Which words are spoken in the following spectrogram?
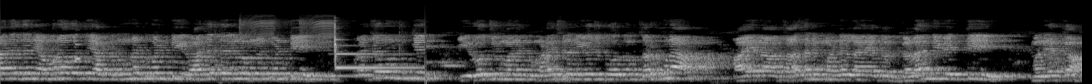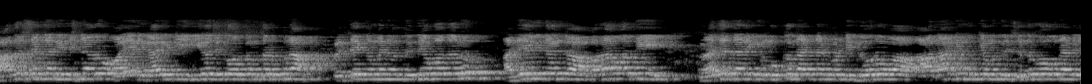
రాజధాని అమరావతి అక్కడ ఉన్నటువంటి రాజధానిలో ఉన్నటువంటి ప్రజలు ఈ రోజు మనకు మడచిన నియోజకవర్గం తరఫున ఆయన శాసన మండలి ఆయన యొక్క వ్యక్తి మన యొక్క ఆదర్శంగా నిలిచినారు. ఆయన గారికి నియోజకవర్గం తరఫున ప్రత్యేకమైన ధన్యవాదాలు. అదేవిధంగా అమరావతి రాజధానికి ముక్క నాటినటువంటి గౌరవ ఆనాటి ముఖ్యమంత్రి చంద్రబాబు నాయుడు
